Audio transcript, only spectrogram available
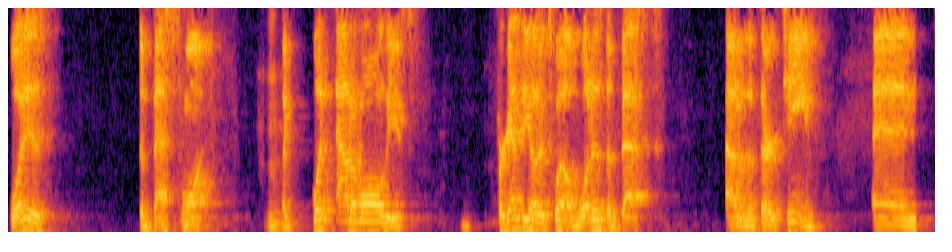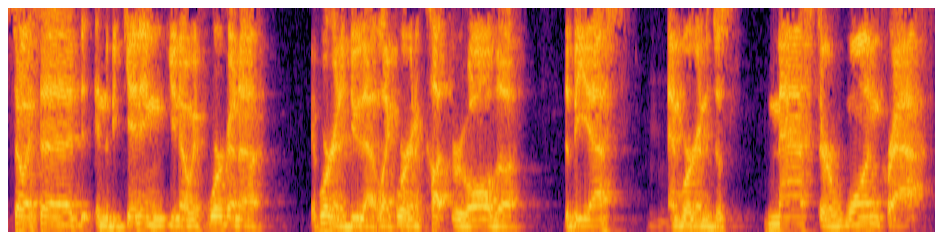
what is the best one? Mm-hmm. Like, what out of all these, forget the other 12, what is the best out of the 13? And so I said in the beginning, you know, if we're going to, if we're going to do that, like we're going to cut through all the, the BS mm-hmm. and we're going to just master one craft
